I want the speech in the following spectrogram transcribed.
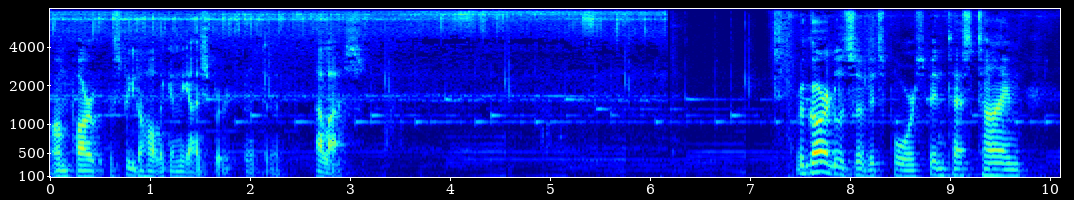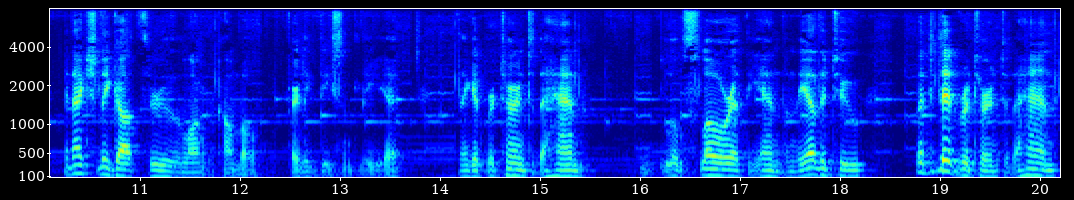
on par with the Speedaholic and the Iceberg, but uh, alas. Regardless of its poor spin test time, it actually got through the longer combo fairly decently. Uh, I think it returned to the hand a little slower at the end than the other two, but it did return to the hand,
